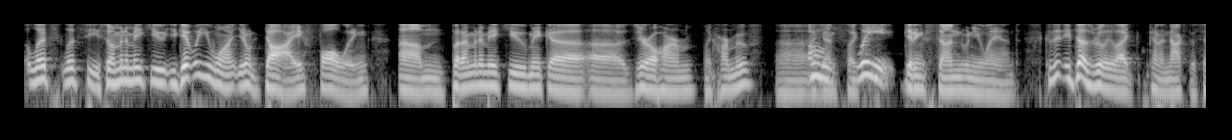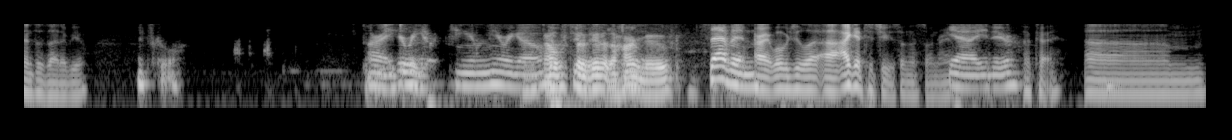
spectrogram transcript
Let's let's see. So I'm gonna make you you get what you want. You don't die falling. Um, but I'm gonna make you make a, a zero harm like harm move uh, Oh, against like s- sweet. getting stunned when you land because it, it does really like kind of knock the senses out of you. It's cool. All right, here we go, team. Here we go. Oh, so good at the harm move. Seven. All right, what would you like? Uh, I get to choose on this one, right? Yeah, you do. Okay. Um,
